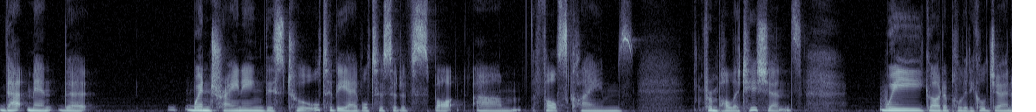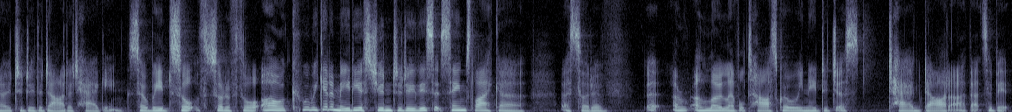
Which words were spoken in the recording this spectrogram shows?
that meant that when training this tool to be able to sort of spot um, false claims from politicians, we got a political journo to do the data tagging. So we'd sort, sort of thought, oh, can we get a media student to do this? It seems like a, a sort of a, a low level task where we need to just tag data. That's a bit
